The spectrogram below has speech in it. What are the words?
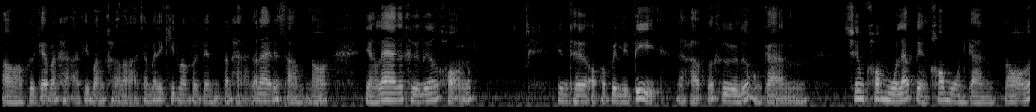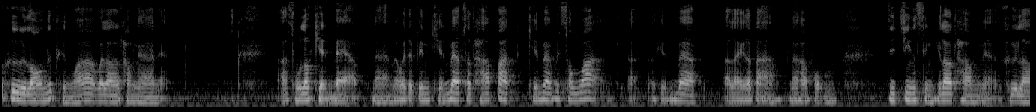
เอามาเพื่อแก้ปัญหาที่บางครั้งเราอาจจะไม่ได้คิดว่ามันเป็นปัญหาก็ได้ด้วยซ้ำเนาะอย่างแรกก็คือเรื่องของ interoperability นะครับ ก็คือเรื่องของการเชื่อมข้อมูลและเปลี่ยนข้อมูลกันเนาะก็คือลองนึกถึงว่าเวลาเราทำงานเนี่ย สมมติเราเขียนแบบนะไม่ว่าจะเป็นเขียนแบบสถาปัตย์เขียนแบบวิศวะเขียนแบบอะไรก็ตามนะครับผมจริงๆ สิ่งที่เราทำเนี่ยคือเรา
